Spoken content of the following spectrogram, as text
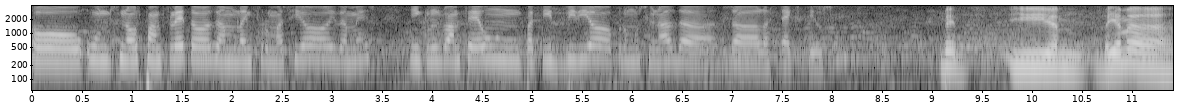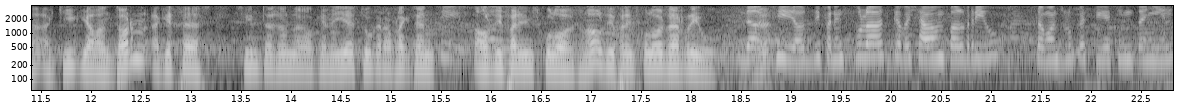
o uns nous pamfletos amb la informació i de més. Inclús vam fer un petit vídeo promocional de, de les tèxtils. Bé, i um, veiem uh, aquí, aquí a l'entorn, aquestes cintes on el que deies tu que reflecten sí, els el... diferents colors, no? els diferents colors del riu. De, eh? Sí, els diferents colors que baixaven pel riu segons el que estiguessin tenyint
